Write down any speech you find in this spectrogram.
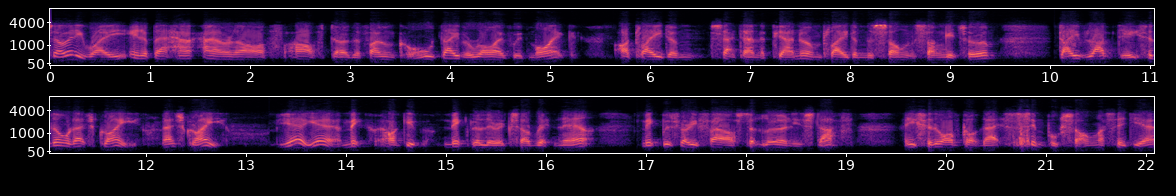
So anyway, in about an hour and a half after the phone call, Dave arrived with Mike. I played him, sat down the piano and played him the song and sung it to him. Dave loved it. He said, "Oh, that's great. That's great." Yeah, yeah. Mick, I'll give Mick the lyrics I've written out. Mick was very fast at learning stuff. He said, Oh, I've got that. Simple song. I said, Yeah.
